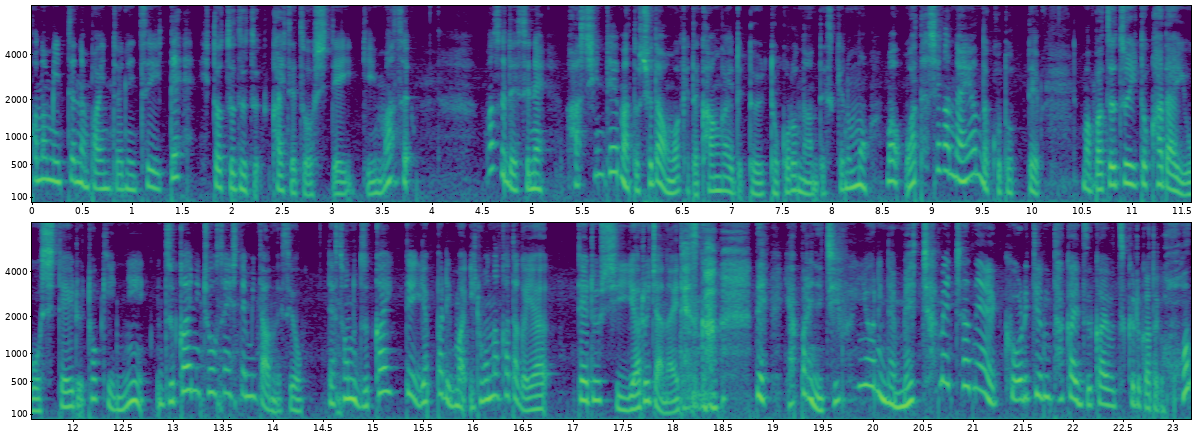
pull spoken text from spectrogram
この3つのポイントについて1つずつ解説をしていきます。まずですね、発信テーマと手段を分けて考えるというところなんですけども、まあ、私が悩んだことって、まあ、バツツイート課題をしている時に図解に挑戦してみたんですよ。で、その図解ってやっぱりまあいろんな方がやってるしやるじゃないですか。で、やっぱりね、自分よりね、めちゃめちゃね、クオリティの高い図解を作る方が本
